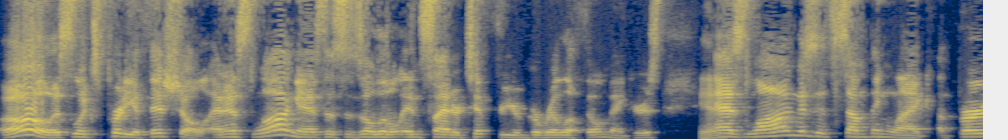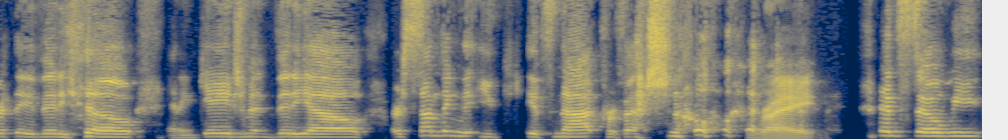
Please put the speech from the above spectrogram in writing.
oh, this looks pretty official. And as long as this is a little insider tip for your guerrilla filmmakers, Yeah. as long as it's something like a birthday video, an engagement video, or something that you it's not professional. right. and so we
